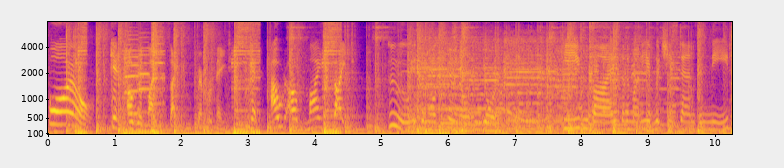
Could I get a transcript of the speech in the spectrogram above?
toil? Get out of my sight, you reprobate! Get out of my sight! Who is the more criminal in your opinion? He who buys for the money of which he stands in need,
